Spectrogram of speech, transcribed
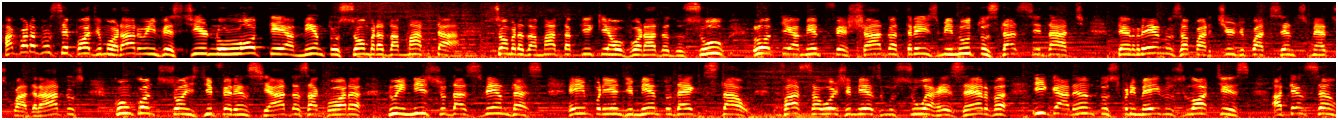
Agora você pode morar ou investir no loteamento Sombra da Mata. Sombra da Mata fica em Alvorada do Sul, loteamento fechado a 3 minutos da cidade. Terrenos a partir de 400 metros quadrados, com condições diferenciadas agora no início das vendas. Empreendimento da Extal. Faça hoje mesmo sua reserva e garanta os primeiros lotes. Atenção,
